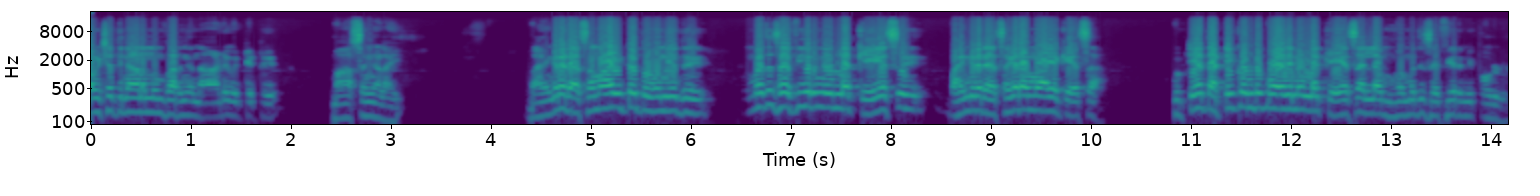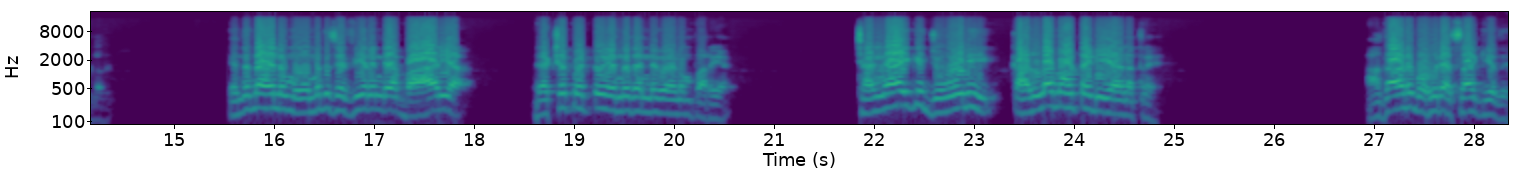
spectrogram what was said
ആവശ്യത്തിനാണെന്നും പറഞ്ഞ് നാട് വിട്ടിട്ട് മാസങ്ങളായി. ഭയങ്കര രസമായിട്ട് തോന്നിയത് മുഹമ്മദ് സഫീറിനുള്ള കേസ് ഭയങ്കര രസകരമായ കേസാ. കുട്ടിയെ തട്ടിക്കൊണ്ടുപോയതിനുള്ള കേസല്ല മുഹമ്മദ് സഫീറിന് ഇപ്പോൾ ഉള്ളത്. എന്തെന്നായാലും മുഹമ്മദ് സഫീറിന്റെ ഭാര്യ രക്ഷപ്പെട്ടു എന്ന് തന്നെ വേണം പറയാൻ. ചങ്ങായിക്ക് ജോലി കള്ളനോട്ടടിയാണത്രേ. അതാണ് ബഹുരസാക്കിയത്.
